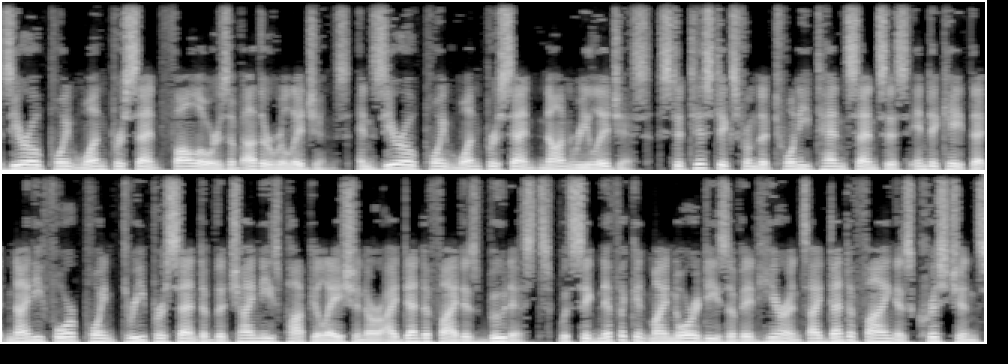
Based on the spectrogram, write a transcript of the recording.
0.1% followers of other religions, and 0.1% non-religious. Statistics from the 2010 census indicate that 94.3% of the Chinese population are identified as Buddhists, with significant minorities of adherents identifying as Christians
